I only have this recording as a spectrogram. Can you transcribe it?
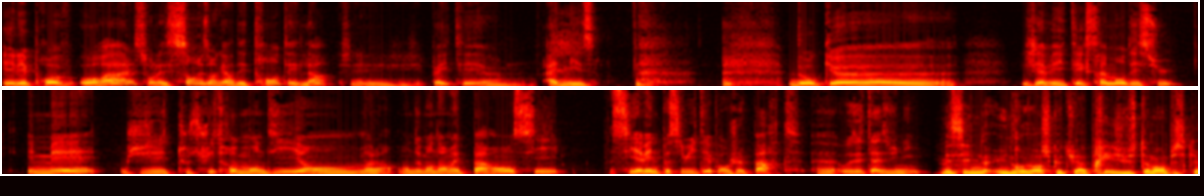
Et l'épreuve orale, sur les 100, ils en gardaient 30. Et là, j'ai pas été euh, admise. donc euh, j'avais été extrêmement déçue. Mais j'ai tout de suite rebondi en, voilà, en demandant à mes parents si s'il y avait une possibilité pour que je parte euh, aux États-Unis. Mais c'est une, revanche que tu as prise justement, puisque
